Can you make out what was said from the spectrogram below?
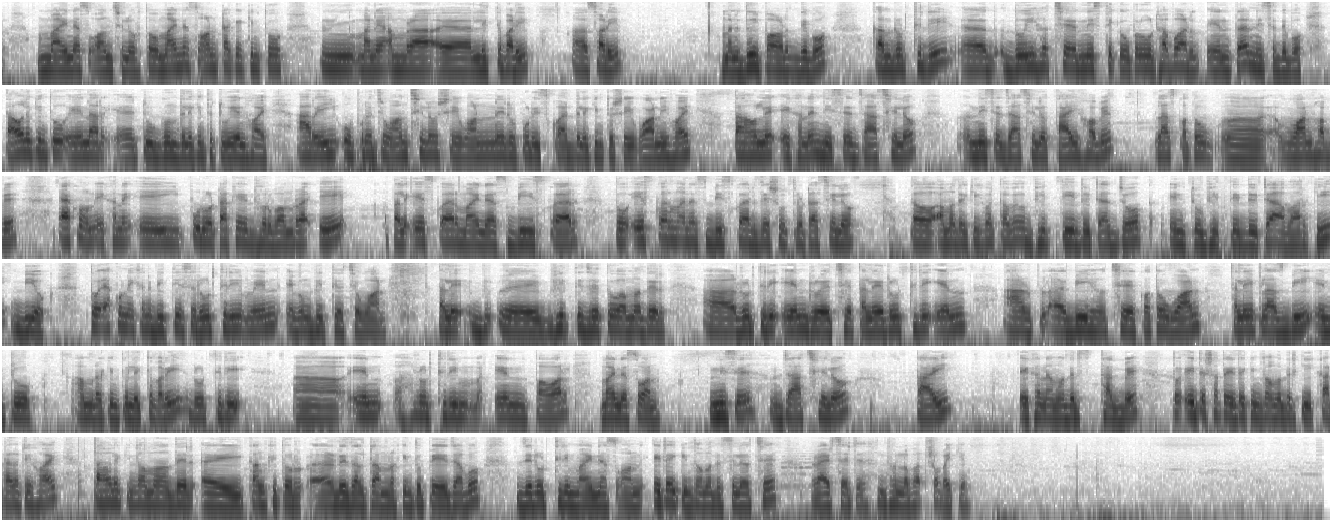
মাইনাস ওয়ান ছিল। তো মাইনাস ওয়ানটাকে কিন্তু মানে আমরা লিখতে পারি সরি মানে দুই পাওয়ার দেব। কারণ রুট থ্রি দুই হচ্ছে নিচ থেকে উপরে উঠাবো আর এনটা নিচে দেব। তাহলে কিন্তু এন আর টু গুণ দিলে কিন্তু টু এন হয়। আর এই উপরে যে ওয়ান ছিল, সেই ওয়ানের উপর স্কোয়ার দিলে কিন্তু সেই ওয়ানই হয়। তাহলে এখানে নিচে যা ছিল, নিচে যা ছিল তাই হবে প্লাস কত ওয়ান হবে। এখন এখানে এই পুরোটাকে ধরবো আমরা এ তাহলে A square minus B square তো A square minus B square যে সূত্রটা ছিল তো আমাদের কি করতে হবে? ভিত্তি দুইটা যোগ ইন্টু ভিত্তি দুইটা আবার কি? বিয়োগ। তো এখন এখানে ভিত্তি হচ্ছে রুট থ্রি মেন এবং ভিত্তি হচ্ছে ওয়ান তাহলে ভিত্তি যেহেতু আমাদের রুট থ্রি এন রয়েছে, তাহলে রুট থ্রি এন আর বি হচ্ছে কত? ওয়ান তাহলে এ প্লাস বি ইন্টু আমরা কিন্তু লিখতে পারি root three N root three N power minus one নিচে যা ছিল তাই এখানে আমাদের থাকবে। তো এইটার সাথে এটা কিন্তু আমাদের কি কাটাকাটি হয়? তাহলে কিন্তু আমাদের এই কাঙ্ক্ষিত রেজাল্টটা আমরা কিন্তু পেয়ে যাব যে রুট থ্রি মাইনাস ওয়ান এটাই কিন্তু আমাদের ছিল হচ্ছে রাইট সাইডে ধন্যবাদ সবাইকে।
